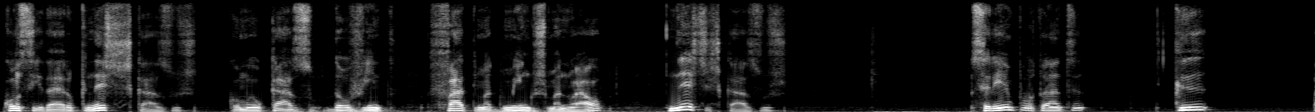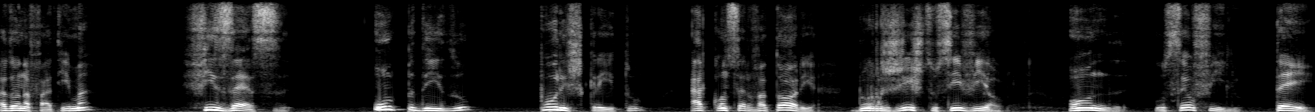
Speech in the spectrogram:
considero que nestes casos, como é o caso da ouvinte Fátima Domingos Manuel, nestes casos seria importante que a dona Fátima fizesse um pedido por escrito à Conservatória do Registro Civil, onde o seu filho tem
